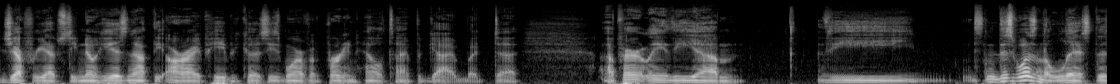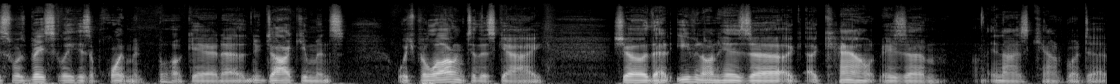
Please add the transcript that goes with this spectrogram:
Jeffrey Epstein. No, he is not the RIP because he's more of a burning hell type of guy. But uh, apparently, the um, the this wasn't a list. This was basically his appointment book, and uh, new documents, which belonged to this guy, show that even on his uh, account, his um, not his account, but uh,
